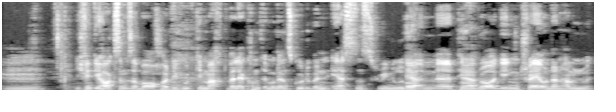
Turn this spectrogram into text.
mm, ich finde die Hawks haben es aber auch heute gut gemacht, weil er kommt immer ganz gut über den ersten Screen rüber ja. im äh, Pick and Roll gegen Trey und dann haben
